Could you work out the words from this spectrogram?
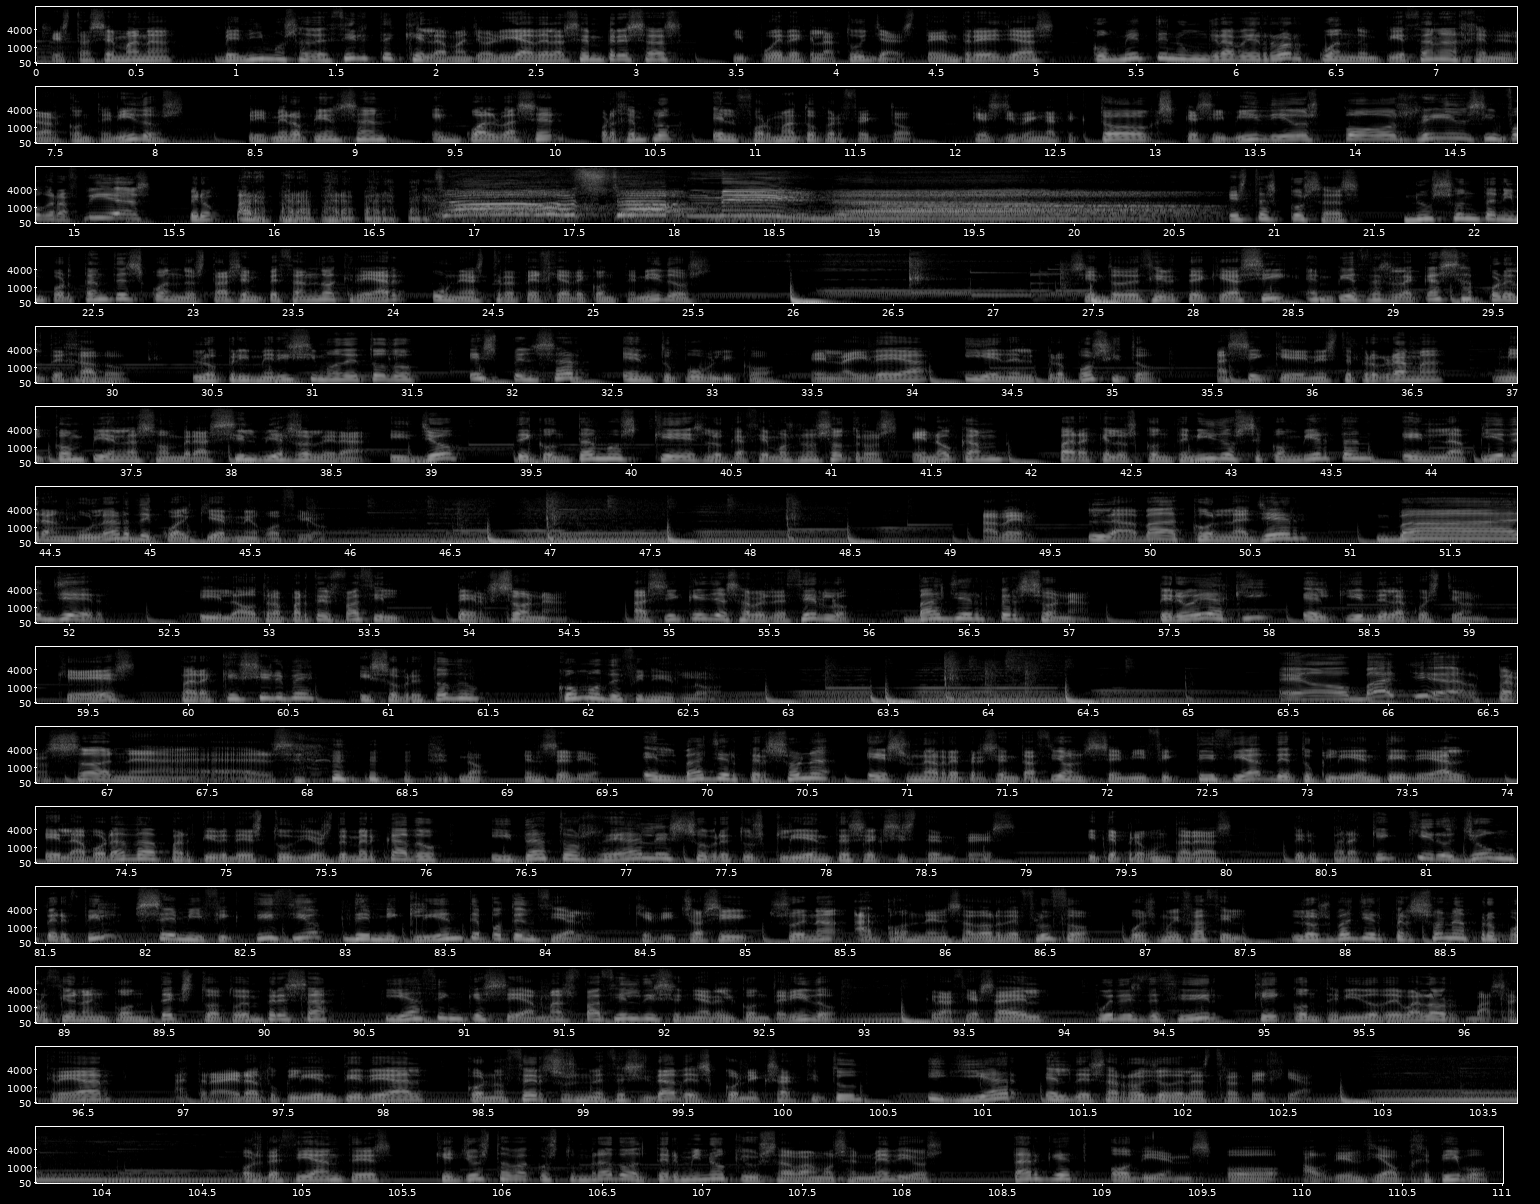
Esta semana venimos a decirte que la mayoría de las empresas, y puede que la tuya esté entre ellas, cometen un grave error cuando empiezan a generar contenidos. Primero piensan en cuál va a ser, por ejemplo, el formato perfecto. Que si venga TikToks, que si vídeos, posts, reels, infografías. Pero para, para, para, para, para. Estas cosas no son tan importantes cuando estás empezando a crear una estrategia de contenidos. Siento decirte que así empiezas la casa por el tejado. Lo primerísimo de todo es pensar en tu público, en la idea y en el propósito. Así que en este programa, mi compi en la sombra Silvia Solera y yo te contamos qué es lo que hacemos nosotros en Ocam para que los contenidos se conviertan en la piedra angular de cualquier negocio. A ver, la va con la yer, va ayer. Y la otra parte es fácil, persona. Así que ya sabes decirlo, Bayer persona. Pero he aquí el kit de la cuestión, que es para qué sirve y sobre todo, cómo definirlo. El Bayer persona es... no, en serio. El Bayer persona es una representación semificticia de tu cliente ideal, elaborada a partir de estudios de mercado y datos reales sobre tus clientes existentes. Y te preguntarás, ¿pero para qué quiero yo un perfil semificticio de mi cliente potencial? Que dicho así, suena a condensador de flujo. Pues muy fácil. Los Bayer Persona proporcionan contexto a tu empresa y hacen que sea más fácil diseñar el contenido. Gracias a él, puedes decidir qué contenido de valor vas a crear, atraer a tu cliente ideal, conocer sus necesidades con exactitud y guiar el desarrollo de la estrategia. Os decía antes que yo estaba acostumbrado al término que usábamos en medios, Target Audience o audiencia objetivo.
